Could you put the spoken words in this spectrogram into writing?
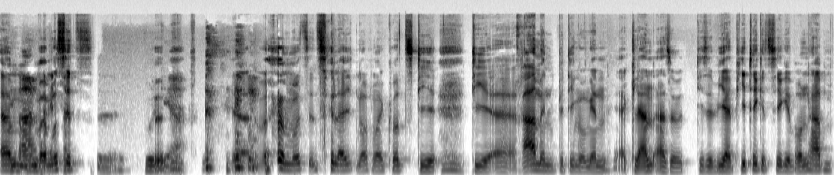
ähm, man muss jetzt äh, vulgär. Ja, man muss jetzt vielleicht noch mal kurz die, die äh, Rahmenbedingungen erklären. Also diese VIP-Tickets, die wir gewonnen haben,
